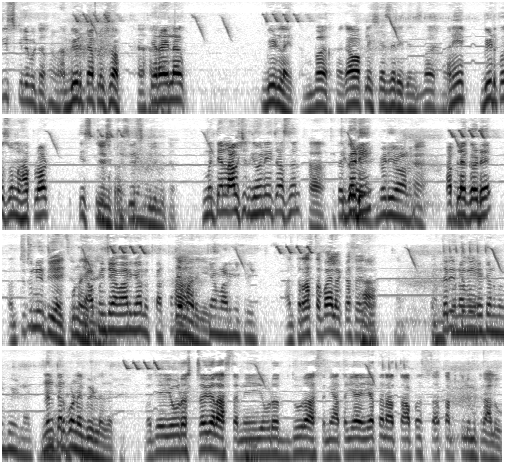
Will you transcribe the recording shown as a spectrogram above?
तीस किलोमीटर. बीड ते आपलं शॉप ते राहिला बीडला आहेत बर. गाव आपले शेजारी आहे त्यांचं. बर आणि बीडपासून हा प्लॉट तीस किलोमीटर. आहे. तीस किलोमीटर. मग त्यांना औषध घेऊन यायचं असेल हा. तर गडी. गडी यावं लागतं. आपल्या गडे. आणि तिथून इथे यायचं. पुन्हा आपण त्या मार्गे आलो का आता? त्या. मार्गे. त्या मार्गे इकडे आणि तो रस्ता पाहिला कसा आहे हा. तो? तरी पुन्हा मग तुम्ही रिटर्न मग बीडला नंतर पुन्हा बीडला जाते. म्हणजे एवढं स्ट्रगल असताना एवढं दूर असताना आता या- येताना आता आपण सात आठ किलोमीटर आलो.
